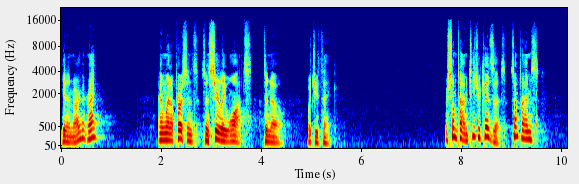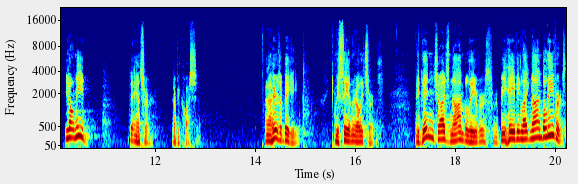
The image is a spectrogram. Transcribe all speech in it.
get an argument, right? And when a person sincerely wants to know what you think. There's sometimes, teach your kids this. Sometimes you don't need to answer every question. Now, here's a biggie we see in the early church They didn't judge non believers for behaving like non believers.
